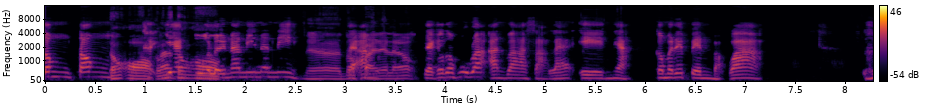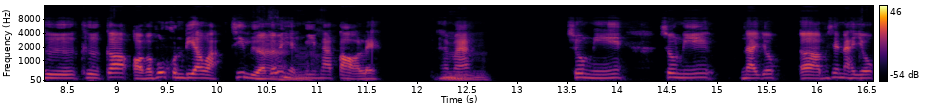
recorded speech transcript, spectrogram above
ต้องต้องต้องออกแล้วแยกต้องอตัวอกเลยนั่นนี่นั่นนี่เออแต่ต้องอันไปได้แล้ว แต่ก็ต้องพูดว่าอันวาสาและเองเนี่ย ก็ไม่ได้เป็นแบบว่า คือคือก็ออกมาพูดคนเดียวอะ ที่เหลือก็ไม่เห็นอ่ามีมีมาต่อเลยใช่ไหมอืมช่วงนี้ช่วงนี้นายกเออไม่ใช่นายก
